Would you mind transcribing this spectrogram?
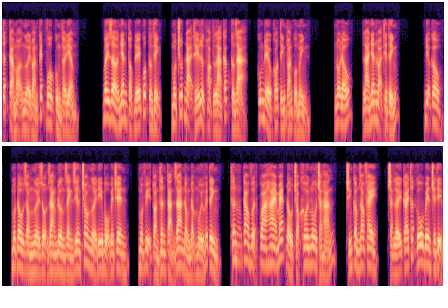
tất cả mọi người đoàn kết vô cùng thời điểm. Bây giờ nhân tộc đế quốc cường thịnh một chút đại thế lực hoặc là các cường giả cũng đều có tính toán của mình. Nội đấu là nhân loại thiên tính. Địa cầu, một đầu dòng người rộn ràng đường dành riêng cho người đi bộ bên trên, một vị toàn thân tản ra nồng đậm mùi huyết tinh, thân cao vượt qua hai mét đầu chọc khôi ngô chẳng hắn, chính cầm dao phay, chặt lấy cái thất gỗ bên trên thịt.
